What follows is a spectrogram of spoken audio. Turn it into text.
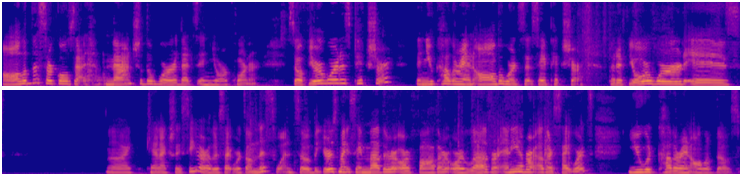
all of the circles that match the word that's in your corner. So if your word is picture, then you color in all the words that say picture. But if your word is, I can't actually see our other sight words on this one. So, but yours might say mother or father or love or any of our other sight words, you would color in all of those.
